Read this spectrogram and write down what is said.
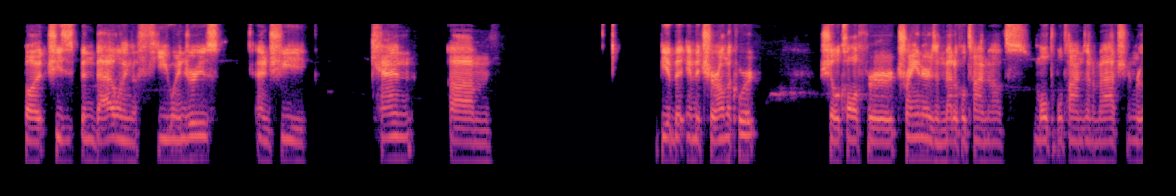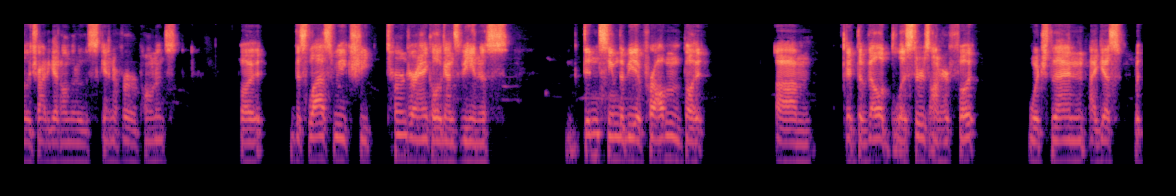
but she's been battling a few injuries and she can um, be a bit immature on the court. She'll call for trainers and medical timeouts multiple times in a match and really try to get under the skin of her opponents. But this last week, she turned her ankle against Venus. Didn't seem to be a problem, but um, it developed blisters on her foot, which then, I guess, with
